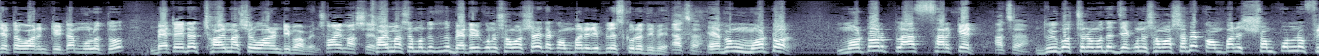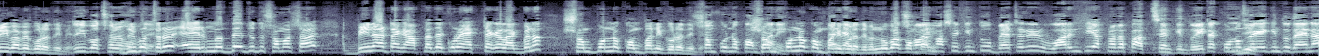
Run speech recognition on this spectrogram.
যেটা ওয়ারেন্টিটা মূলত ব্যাটারিটা ছয় মাসের ওয়ারেন্টি পাবেন। 6 মাসের। ছয় মাসের মধ্যে যদি ব্যাটারির কোনো সমস্যা এটা কোম্পানি রিপ্লেস করে দিবে। আচ্ছা। এবং মোটর মোটর প্লাস সার্কিট আচ্ছা। দুই বছরের মধ্যে যে কোনো সমস্যা হবে কোম্পানি সম্পূর্ণ ফ্রি ভাবে করে দিবে। দুই বছরের দুই বছরের এর মধ্যে যদি সমস্যা হয় বিনা টাকা আপনাদের কোনো এক টাকা লাগবে না সম্পূর্ণ কোম্পানি করে দিবে। সম্পূর্ণ কোম্পানি সম্পূর্ণ কোম্পানি করে দেবে, নোভা কোম্পানি। 6 মাসের কিন্তু ব্যাটারির ওয়ারেন্টি আপনারা পাচ্ছেন কিন্তু এটা কোনো জায়গায় কিন্তু দেয় না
